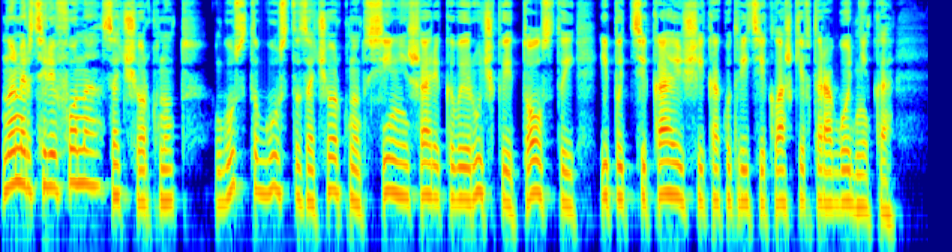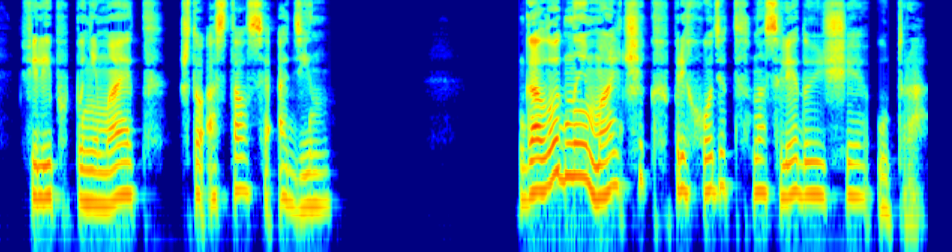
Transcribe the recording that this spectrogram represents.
Номер телефона зачеркнут, густо-густо зачеркнут синей шариковой ручкой, толстой и подтекающей, как у третьеклашки второгодника. Филипп понимает, что остался один. Голодный мальчик приходит на следующее утро.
